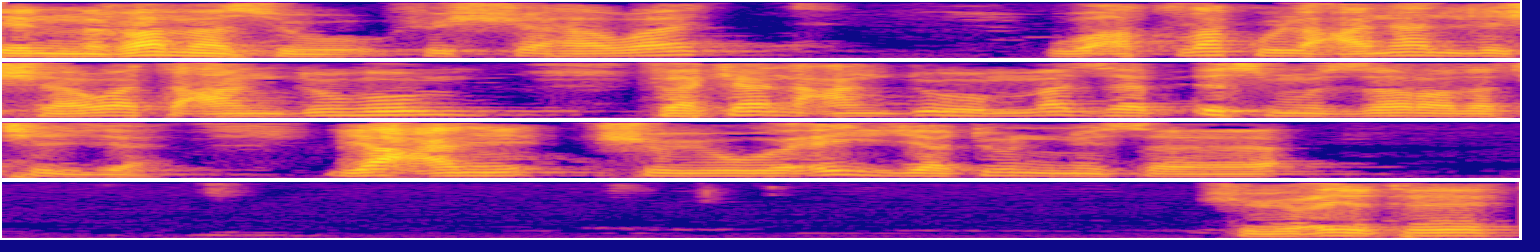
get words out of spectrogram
انغمسوا في الشهوات وأطلقوا العنان للشهوات عندهم فكان عندهم مذهب اسمه الزرلتشية يعني شيوعية النساء. شيوعية إيه؟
